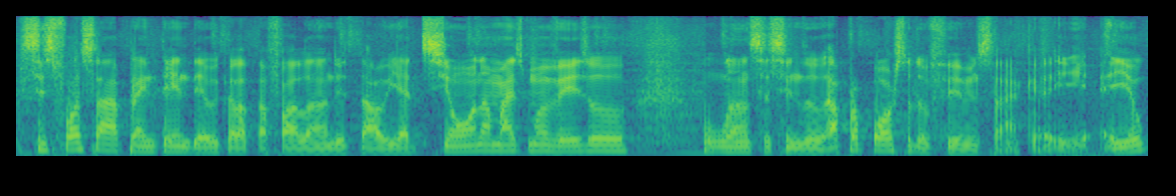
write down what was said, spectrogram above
se esforçar pra entender o que ela tá falando e tal. E adiciona mais uma vez o, o lance, assim, do, a proposta do filme, saca? E, e, eu,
